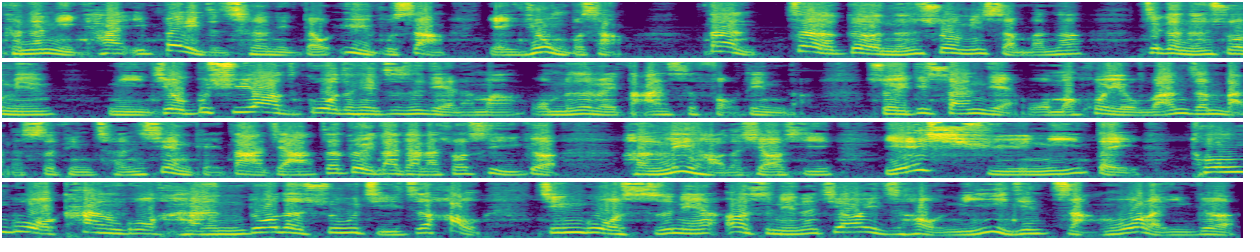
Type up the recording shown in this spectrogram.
可能你开一辈子车你都遇不上，也用不上，但这个能说明什么呢？这个能说明。你就不需要过这些知识点了吗？我们认为答案是否定的。所以第三点，我们会有完整版的视频呈现给大家，这对大家来说是一个很利好的消息。也许你得通过看过很多的书籍之后，经过十年、二十年的交易之后，你已经掌握了一个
